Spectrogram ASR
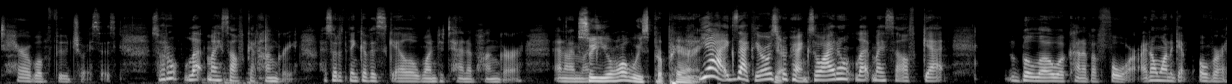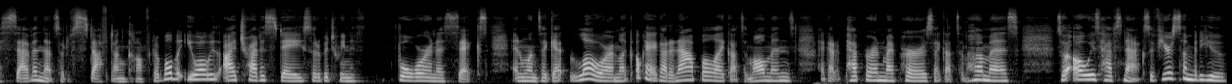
terrible food choices. So I don't let myself get hungry. I sort of think of a scale of one to 10 of hunger. And I'm So like, you're always preparing. Yeah, exactly. You're always Yeah. preparing. So I don't let myself get below a kind of a four. I don't want to get over a seven. That's sort of stuffed, uncomfortable. But you always, I try to stay sort of between a four and a six. And once I get lower, I'm like, okay, I got an apple, I got some almonds, I got a pepper in my purse, I got some hummus. So I always have snacks. If you're somebody who,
